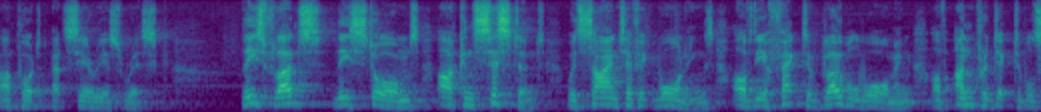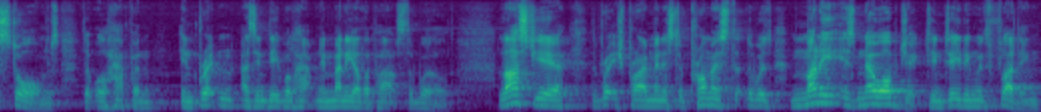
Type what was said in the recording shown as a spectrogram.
are put at serious risk. These floods, these storms, are consistent with scientific warnings of the effect of global warming of unpredictable storms that will happen in Britain, as indeed will happen in many other parts of the world. Last year, the British Prime Minister promised that there was money is no object in dealing with flooding.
